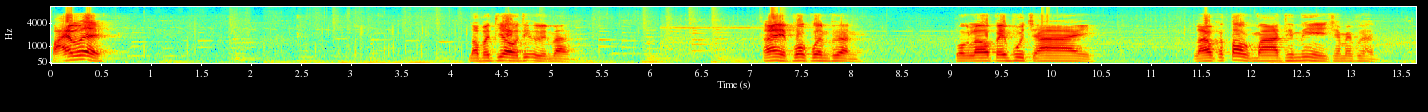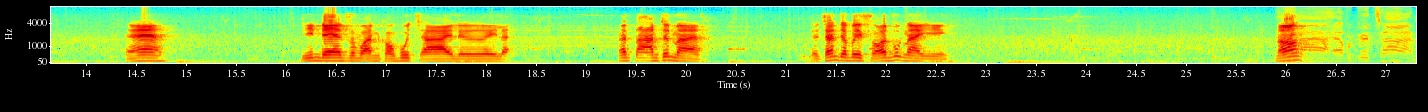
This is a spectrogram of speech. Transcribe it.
ไปเว้ยเราไปเที่ยวที่อื่นบ้างให้พวกเพื่อนเพื่อนๆ วกเราเป็นผู้ชาย เราก็ต้องมาที่นี่ใช่ไหมเพื่อนนะดินแดนสวรรค์ของผู้ชายเลยล่ะงั้นตามฉันมาเดี๋ยวฉันจะไปสอนพวกนายเอง น้อง Ah, have a good time.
